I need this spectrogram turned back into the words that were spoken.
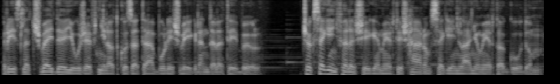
Részlet Svejdel József nyilatkozatából és végrendeletéből. Csak szegény feleségemért és három szegény lányomért aggódom.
